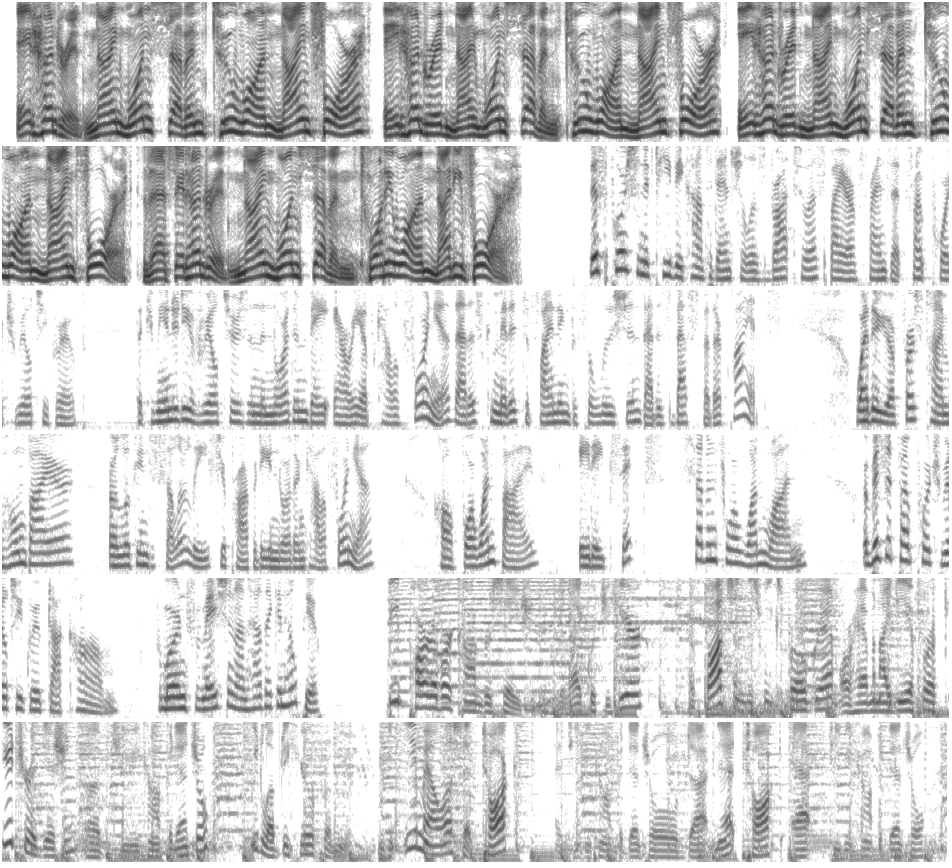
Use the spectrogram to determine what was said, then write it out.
800 917 2194. 800 917 2194. 800 917 2194. That's 800 917 2194. This portion of TV Confidential is brought to us by our friends at Front Porch Realty Group, the community of realtors in the Northern Bay area of California that is committed to finding the solution that is best for their clients. Whether you're a first time home buyer or looking to sell or lease your property in Northern California, call 415 886 7411 or visit frontporchrealtygroup.com for more information on how they can help you. Be part of our conversation. If you like what you hear, have thoughts on this week's program, or have an idea for a future edition of TV Confidential, we'd love to hear from you. You can email us at talk at tvconfidential.net, talk at tvconfidential.net.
